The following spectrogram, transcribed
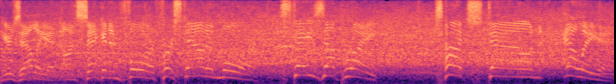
Here's Elliott on second and four, first down and more. Stays upright. Touchdown, Elliott.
